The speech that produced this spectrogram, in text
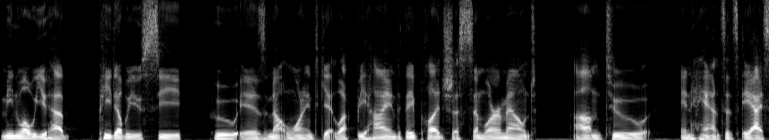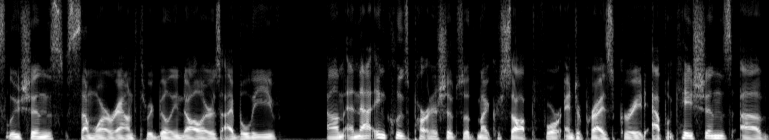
Meanwhile, you have PwC who is not wanting to get left behind. They pledged a similar amount um, to enhance its AI solutions, somewhere around $3 billion, I believe. Um, and that includes partnerships with Microsoft for enterprise grade applications of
